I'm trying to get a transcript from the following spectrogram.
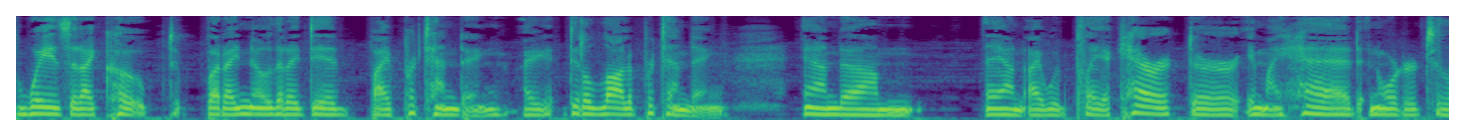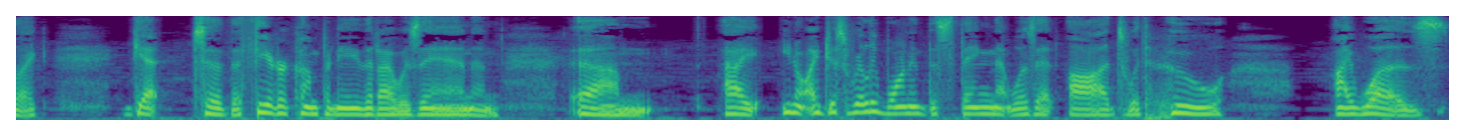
ways that I coped, but I know that I did by pretending. I did a lot of pretending, and um, and I would play a character in my head in order to like get to the theater company that I was in, and um, I, you know, I just really wanted this thing that was at odds with who I was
